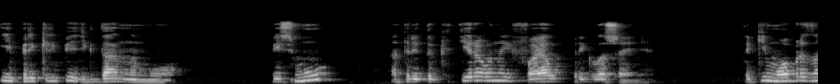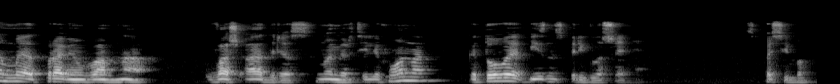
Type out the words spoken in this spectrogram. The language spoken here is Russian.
и прикрепить к данному письму отредактированный файл приглашения. Таким образом мы отправим вам на ваш адрес, номер телефона готовое бизнес-приглашение. Спасибо.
